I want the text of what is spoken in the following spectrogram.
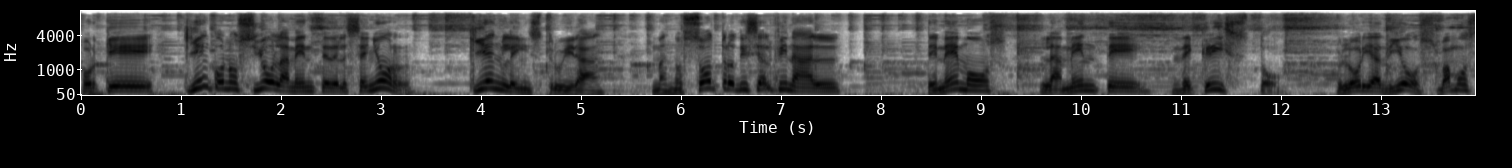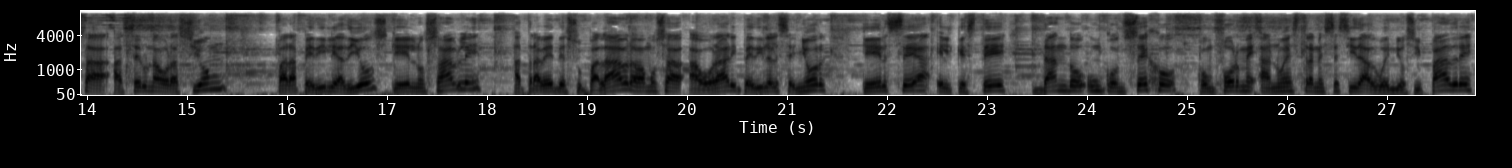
Porque ¿quién conoció la mente del Señor? ¿Quién le instruirá? Mas nosotros, dice al final, tenemos la mente de Cristo. Gloria a Dios. Vamos a hacer una oración para pedirle a Dios que Él nos hable a través de su palabra. Vamos a, orar y pedirle al Señor que Él sea el que esté dando un consejo conforme a nuestra necesidad. Buen Dios y Padre,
